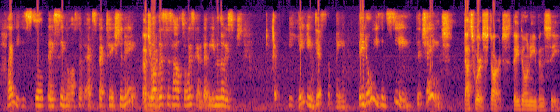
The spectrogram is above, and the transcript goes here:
Heidi is still basing off of expectation A. That's well, right. this is how it's always going to be. Even though he's behaving differently, they don't even see the change. That's where it starts. They don't even see.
